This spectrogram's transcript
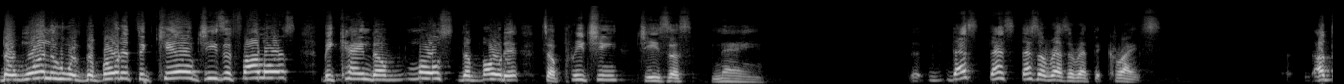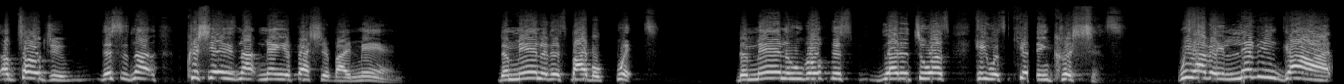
The one who was devoted to kill Jesus' followers became the most devoted to preaching Jesus' name. That's, that's, that's a resurrected Christ. I, I've told you, this is not, Christianity is not manufactured by man. The man of this Bible quit. The man who wrote this letter to us, he was killing Christians. We have a living God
